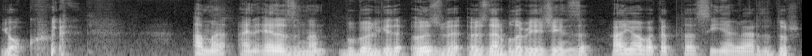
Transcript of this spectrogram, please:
Yok. Ama hani en azından bu bölgede öz ve özler bulabileceğinizi. Ha yok bak hatta sinyal verdi dur.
